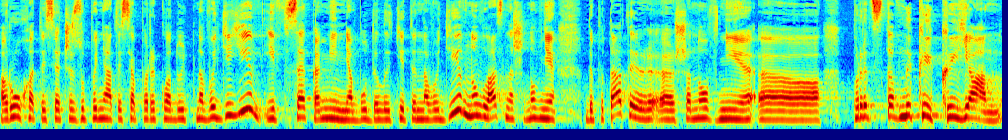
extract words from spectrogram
рухатися чи зупинятися, перекладуть на водіїв, і все каміння буде летіти на водіїв. Ну, власне, шановні депутати, е, шановні е, представники киян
